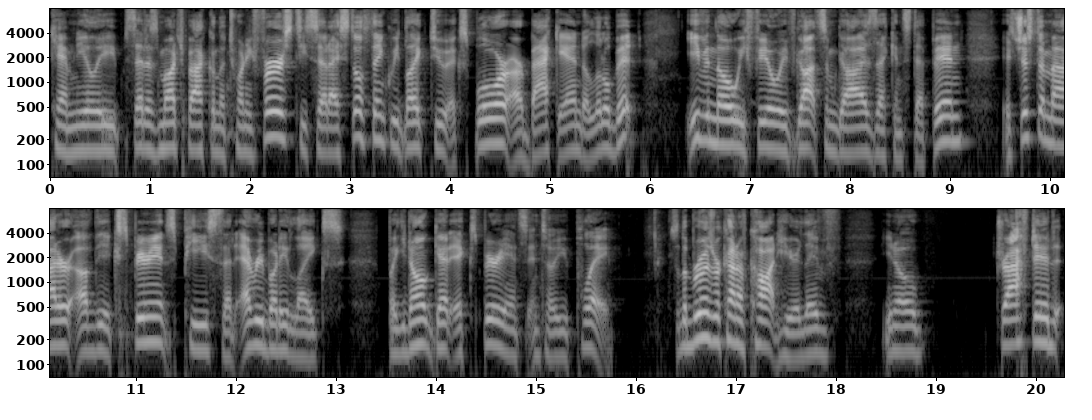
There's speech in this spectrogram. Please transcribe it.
Cam Neely said as much back on the 21st. He said, I still think we'd like to explore our back end a little bit, even though we feel we've got some guys that can step in. It's just a matter of the experience piece that everybody likes, but you don't get experience until you play. So the Bruins were kind of caught here. They've, you know, drafted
